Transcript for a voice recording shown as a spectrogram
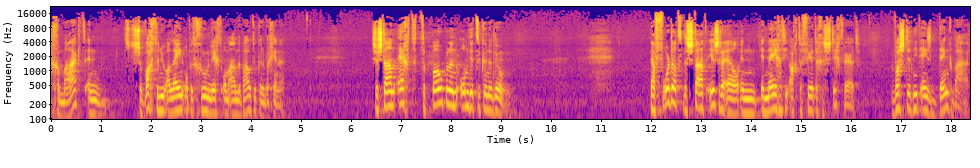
gemaakt en ze wachten nu alleen op het groen licht om aan de bouw te kunnen beginnen. Ze staan echt te popelen om dit te kunnen doen. Nou, voordat de staat Israël in, in 1948 gesticht werd, was dit niet eens denkbaar.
